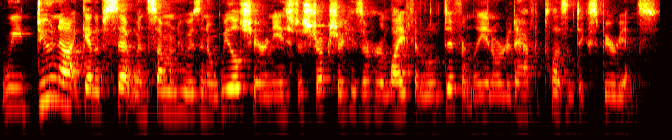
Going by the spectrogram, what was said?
We do not get upset when someone who is in a wheelchair needs to structure his or her life a little differently in order to have a pleasant experience.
